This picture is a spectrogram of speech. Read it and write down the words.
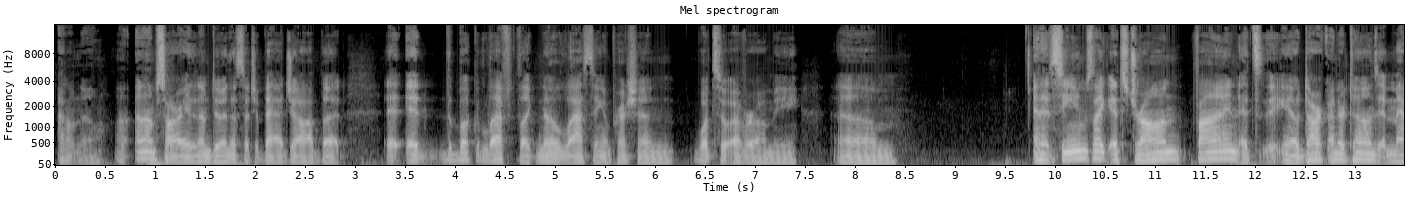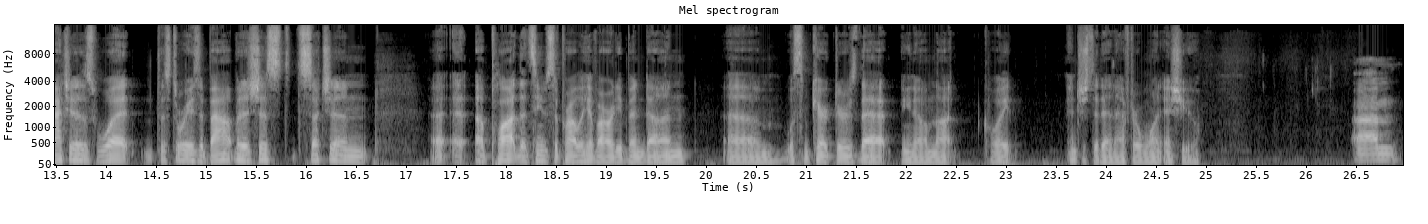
I don't know, Uh, and I'm sorry that I'm doing this such a bad job, but it, it the book left like no lasting impression whatsoever on me. Um, and it seems like it's drawn fine. It's you know dark undertones. It matches what the story is about, but it's just such an a, a plot that seems to probably have already been done um, with some characters that you know I'm not quite interested in after one issue. Um,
